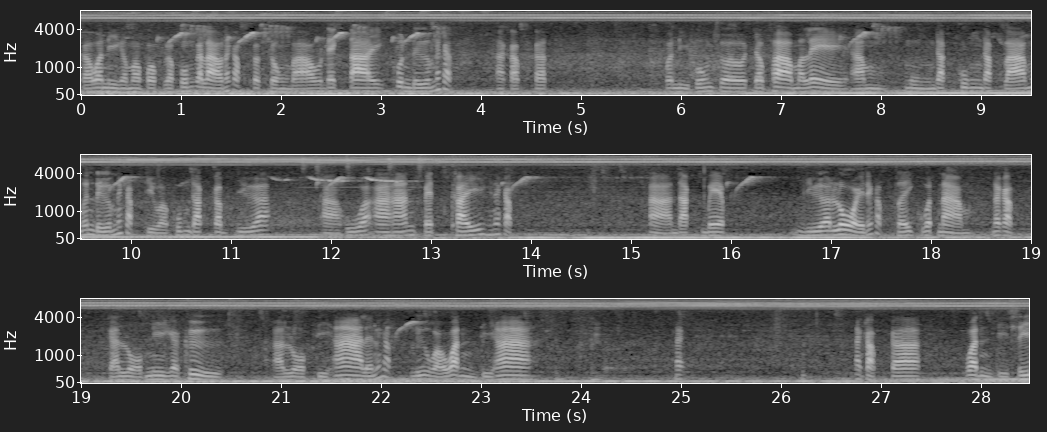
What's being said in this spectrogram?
กับวันนี้ก็มาพบกับผมกับเรานะครับกับจงเบาเด็กตายคนเดิมนะครับอ่าครับครับ วันนี้ผมก็จะพามาเล่อาหมุงดักกุ้งดักปลาเหมือนเดิมนะครับที่ว่าผมดักกับเหยื่ออ่าหัวอาหารเป็ดไข่นะครับอ่าดักแบบเหยื่อลอยนะครับใส่ขวดน้ำนะครับ การหลบนี้ก็คืออ่าหลบที่ห้าเลยนะครับ หรือว่าวันที่ห้า นะครับก็วันที่สี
